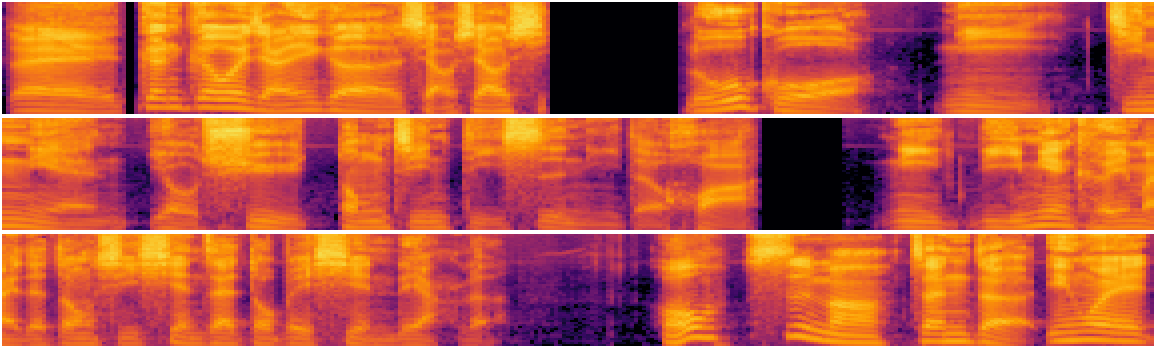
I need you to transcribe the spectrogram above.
对，跟各位讲一个小消息：如果你今年有去东京迪士尼的话，你里面可以买的东西现在都被限量了。哦，是吗？真的，因为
